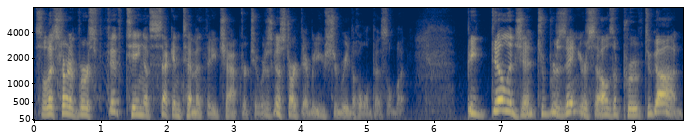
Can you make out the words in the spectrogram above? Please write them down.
so let's start at verse 15 of Second Timothy chapter 2. We're just going to start there, but you should read the whole epistle. But be diligent to present yourselves approved to God,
